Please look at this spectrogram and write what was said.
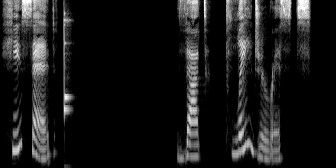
He said that plagiarists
